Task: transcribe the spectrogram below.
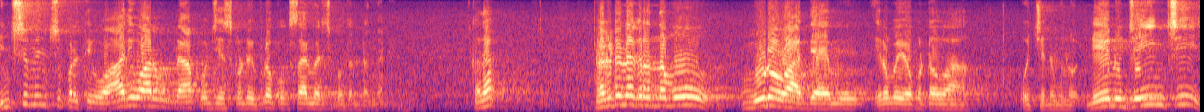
ఇంచుమించు ప్రతి ఆదివారం జ్ఞాపకం చేసుకుంటాం. ఎప్పుడో ఒక్కొక్కసారి మర్చిపోతుంటాం కానీ. కదా? ప్రకటన గ్రంథము మూడవ అధ్యాయము ఇరవై ఒకటవ వచనములో నేను జయించి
